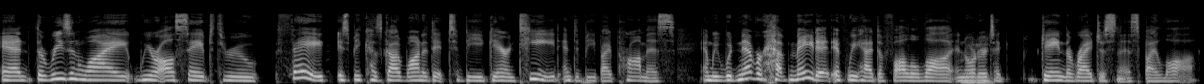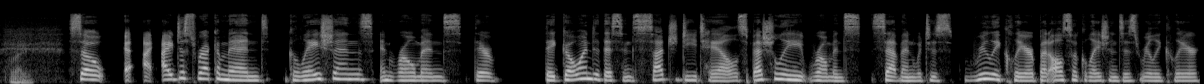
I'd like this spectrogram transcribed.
And the reason why we are all saved through faith is because God wanted it to be guaranteed and to be by promise. And we would never have made it if we had to follow law in order to gain the righteousness by law. Right. So I, I just recommend Galatians and Romans. They're they go into this in such detail, especially Romans seven, which is really clear, but also Galatians is really clear.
